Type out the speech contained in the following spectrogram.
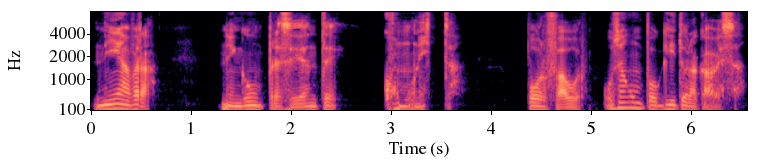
ni habrá ningún presidente comunista. Por favor, usen un poquito la cabeza.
